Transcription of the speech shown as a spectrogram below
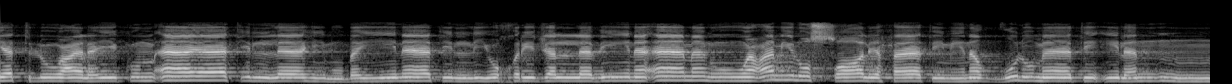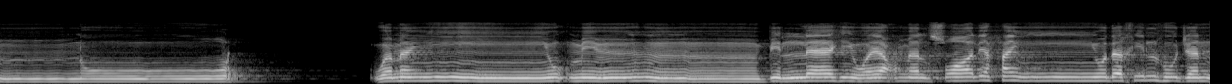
يَتْلُو عَلَيْكُمْ آيَاتِ اللَّهِ مُبَيِّنَاتٍ لِّيُخْرِجَ الَّذِينَ آمَنُوا وَعَمِلُوا الصَّالِحَاتِ مِنَ الظُّلُمَاتِ إِلَى النُّورِ ۚ. وَمَن يُؤْمِن بِاللَّهِ وَيَعْمَلْ صَالِحًا يُدْخِلْهُ جَنَّاتٍ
